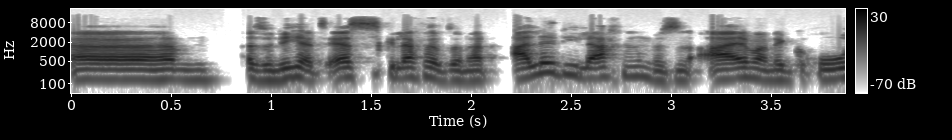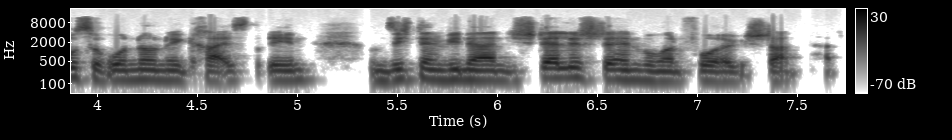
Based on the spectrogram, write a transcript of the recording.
ähm, also nicht als erstes gelacht hat, sondern alle, die lachen, müssen einmal eine große Runde um den Kreis drehen und sich dann wieder an die Stelle stellen, wo man vorher gestanden hat.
